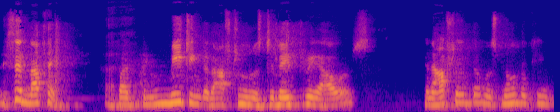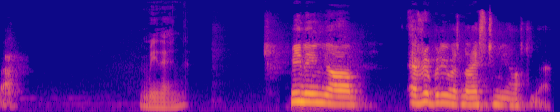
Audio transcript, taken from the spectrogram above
He said nothing, uh-huh. but the meeting that afternoon was delayed three hours. And after that, there was no looking back. Meaning? Meaning uh, everybody was nice to me after that.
